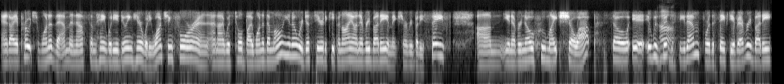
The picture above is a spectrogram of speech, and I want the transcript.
and I approached one of them and asked them, Hey, what are you doing here? What are you watching for? And, and I was told by one of them, oh, you know, we're just here to keep an eye on everybody and make sure everybody's safe. Um, you never know who might show up. So it, it was good oh. to see them for the safety of everybody,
